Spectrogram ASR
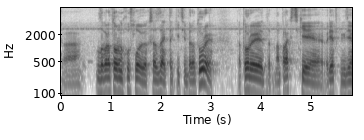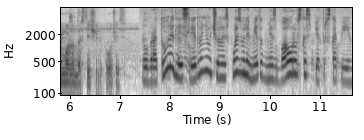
а, в лабораторных условиях создать такие температуры, которые на практике редко где можно достичь или получить. В лаборатории для исследований ученые использовали метод Месбауровской спектроскопии.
